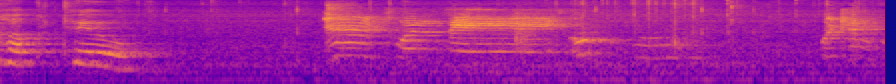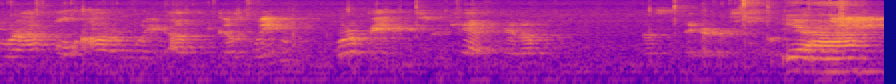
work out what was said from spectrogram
hook too. We can grapple our way up because we, we're babies. We can't get up the stairs. Yeah.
